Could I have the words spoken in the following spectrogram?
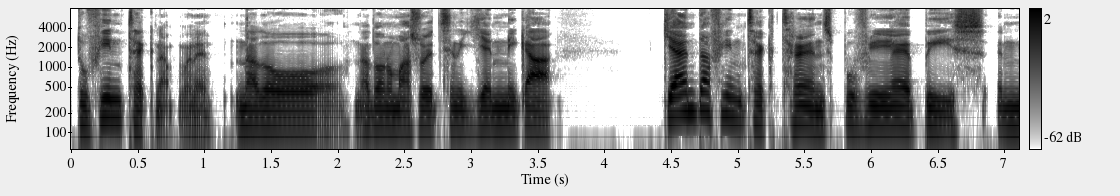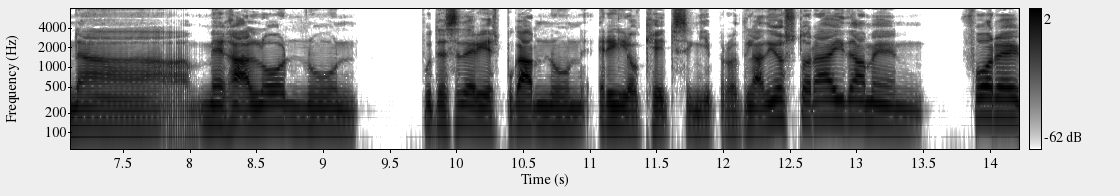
του fintech, να, πούμε, να, το, να το ονομάσω έτσι γενικά, ποια είναι τα fintech trends που βλέπεις να μεγαλώνουν που τις εταιρείες που κάνουν relocate στην Κύπρο. Δηλαδή ως τώρα είδαμε Forex,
